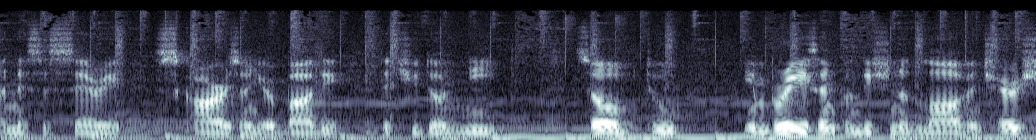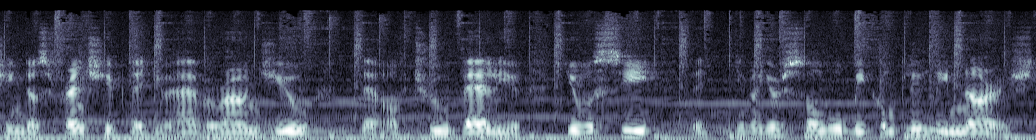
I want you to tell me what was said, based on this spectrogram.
unnecessary scars on your body that you don't need. So to embrace unconditional love and cherishing those friendships that you have around you that of true value, you will see that you know your soul will be completely nourished,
